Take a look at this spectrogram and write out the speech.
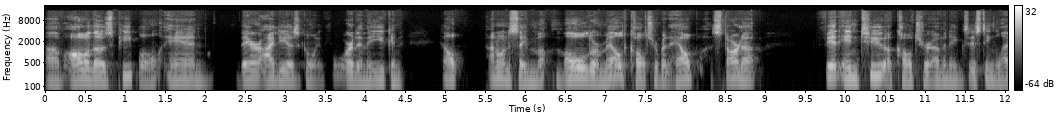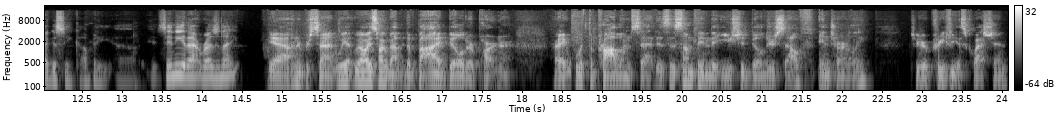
of all of those people and their ideas going forward and that you can help, I don't want to say mold or meld culture, but help a startup fit into a culture of an existing legacy company. Uh, does any of that resonate? Yeah, 100%. We, we always talk about the buy, build, or partner, right? With the problem set. Is this something that you should build yourself internally? To your previous question, is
